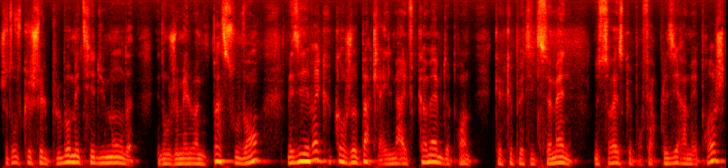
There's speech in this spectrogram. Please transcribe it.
Je trouve que je fais le plus beau métier du monde, et donc je m'éloigne pas souvent. Mais il est vrai que quand je pars, car il m'arrive quand même de prendre quelques petites semaines, ne serait-ce que pour faire plaisir à mes proches.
